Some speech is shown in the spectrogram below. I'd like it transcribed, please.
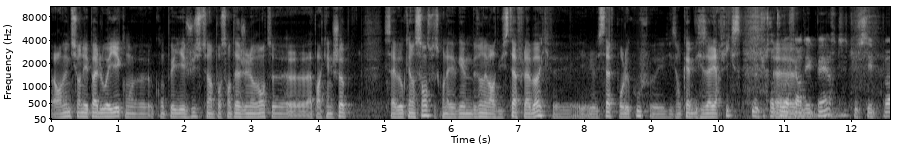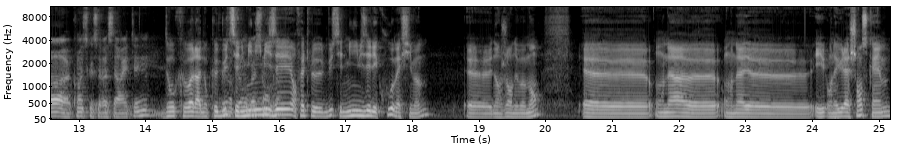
alors même si on n'est pas de loyer qu'on payait juste un pourcentage de nos ventes à Park and Shop, ça avait aucun sens parce qu'on avait quand même besoin d'avoir du staff là-bas. Le staff pour le coup ils ont quand même des salaires fixes. Donc tu te retrouves à faire des pertes. Tu sais pas quand est-ce que ça va s'arrêter. Donc voilà donc le but c'est de minimiser en fait le but c'est de minimiser les coûts au maximum dans ce genre de moment. Euh, on a, euh, on a, euh, et on a eu la chance quand même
